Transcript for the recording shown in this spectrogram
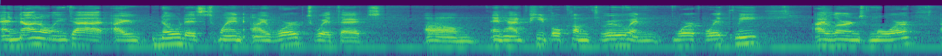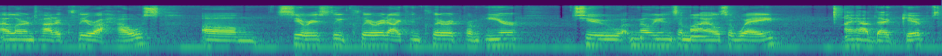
And not only that, I noticed when I worked with it um, and had people come through and work with me, I learned more. I learned how to clear a house. Um, seriously, clear it. I can clear it from here to millions of miles away. I have that gift.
